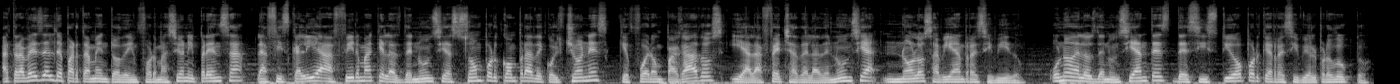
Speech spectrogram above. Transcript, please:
A través del Departamento de Información y Prensa, la Fiscalía afirma que las denuncias son por compra de colchones que fueron pagados y a la fecha de la denuncia no los habían recibido. Uno de los denunciantes desistió porque recibió el producto.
